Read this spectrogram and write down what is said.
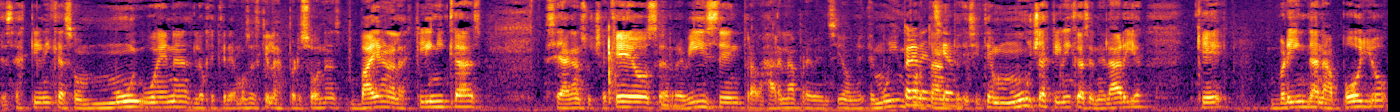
Esas clínicas son muy buenas. Lo que queremos es que las personas vayan a las clínicas, se hagan sus chequeos, se revisen, trabajar en la prevención. Es muy importante. Prevención. Existen muchas clínicas en el área que brindan apoyo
